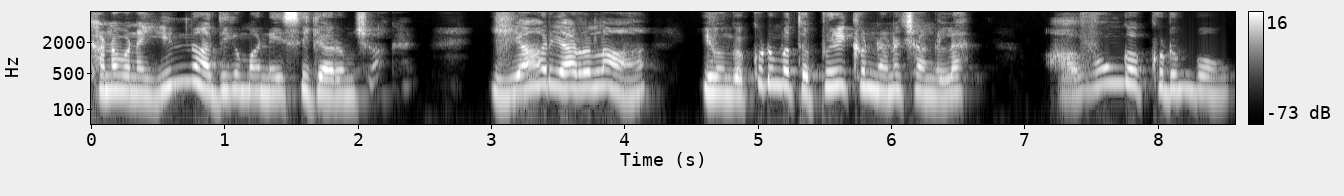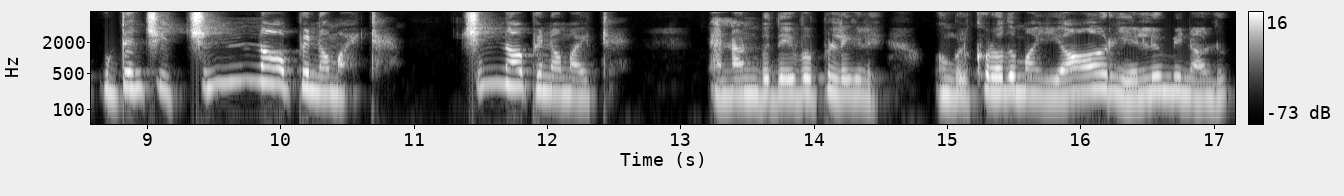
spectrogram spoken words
கணவனை இன்னும் அதிகமாக நேசிக்க ஆரம்பித்தாங்க யார் யாரெல்லாம் இவங்க குடும்பத்தை பிரிக்கும்னு நினச்சாங்கல்ல அவங்க குடும்பம் உடைஞ்சி சின்ன பின்னமாயிட்டேன். சின்ன பின்னமாயிட்டேன். என் அன்பு தெய்வ பிள்ளைகளே உங்களுக்கு குரோதமாக யார் எழும்பினாலும்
